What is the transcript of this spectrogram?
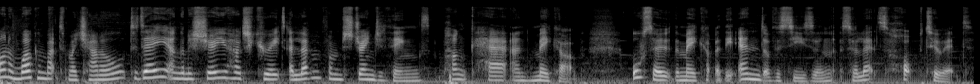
Everyone and welcome back to my channel. Today I'm going to show you how to create Eleven from Stranger Things punk hair and makeup. Also the makeup at the end of the season, so let's hop to it.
